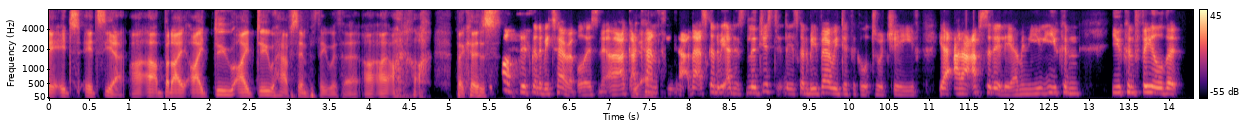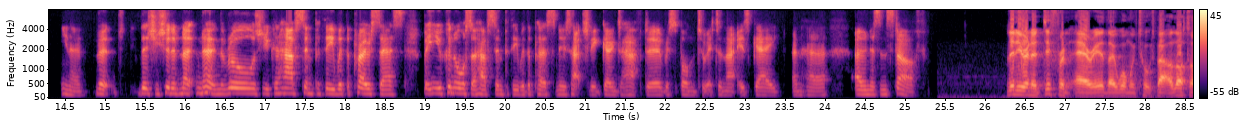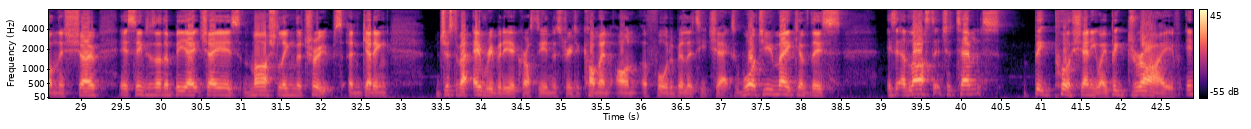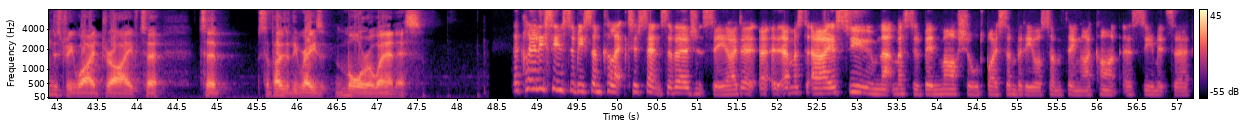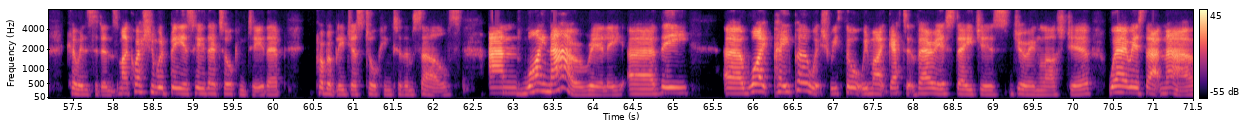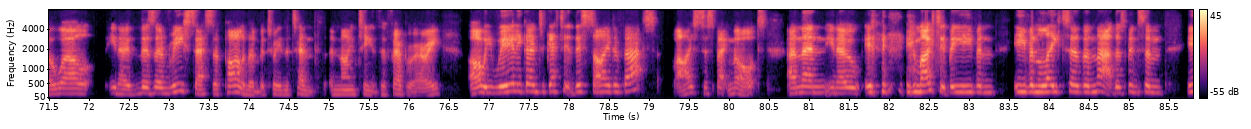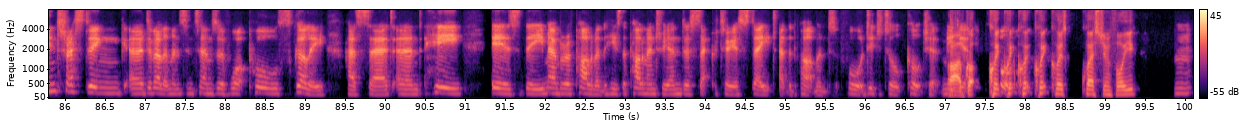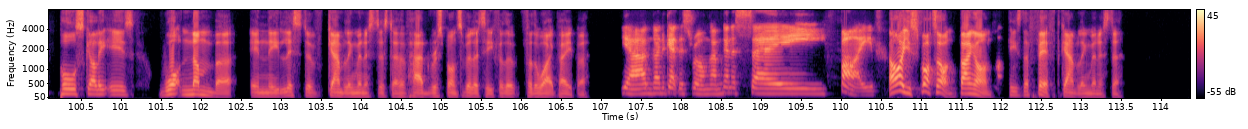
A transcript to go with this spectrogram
it's it's yeah uh, but i i do i do have sympathy with her. I, I, I because it's going to be terrible isn't it? I, I yeah. can see that. That's going to be and it's logistically it's going to be very difficult to achieve. Yeah and absolutely. I mean you you can you can feel that you know that that she should have known the rules. You can have sympathy with the process but you can also have sympathy with the person who's actually going to have to respond to it and that is gay and her owners and staff Lydia, in a different area, though one we've talked about a lot on this show, it seems as though the BHA is marshalling the troops and getting just about everybody across the industry to comment on affordability checks. What do you make of this? Is it a last ditch attempt? Big push, anyway, big drive, industry wide drive to to supposedly raise more awareness. There clearly seems to be some collective sense of urgency. I don't. I must. I assume that must have been marshalled by somebody or something. I can't assume it's a coincidence. My question would be: is who they're talking to? They're probably just talking to themselves. And why now? Really, uh, the uh, white paper, which we thought we might get at various stages during last year, where is that now? Well, you know, there's a recess of Parliament between the 10th and 19th of February are we really going to get it this side of that? I suspect not. And then, you know, it, it might it be even even later than that. There's been some interesting uh, developments in terms of what Paul Scully has said, and he is the member of parliament. He's the parliamentary under secretary of state at the Department for Digital Culture, Media. Oh, I've got quick, quick, quick, quick, quick question for you. Mm. Paul Scully is what number in the list of gambling ministers to have had responsibility for the for the white paper? Yeah, I'm going to get this wrong. I'm going to say five. Oh, you spot on, bang on. He's the fifth gambling minister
